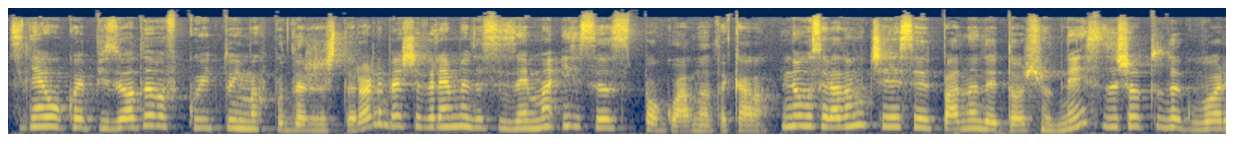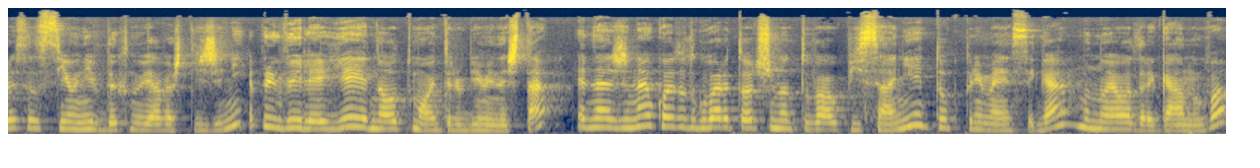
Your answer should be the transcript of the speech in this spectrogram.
С няколко епизода, в които имах поддържаща роля, беше време да се взема и с по-главна такава. Много се радвам, че се падна да е точно днес, защото да говоря с силни вдъхновяващи жени е привилегия и едно от моите любими неща. Една жена, която отговаря точно на това описание, е тук при мен сега, Мануела Драганова,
